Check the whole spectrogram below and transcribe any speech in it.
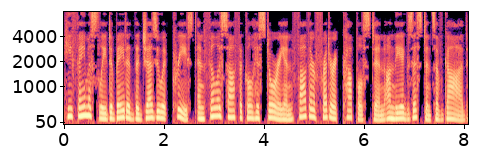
he famously debated the Jesuit priest and philosophical historian Father Frederick Copleston on the existence of God.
